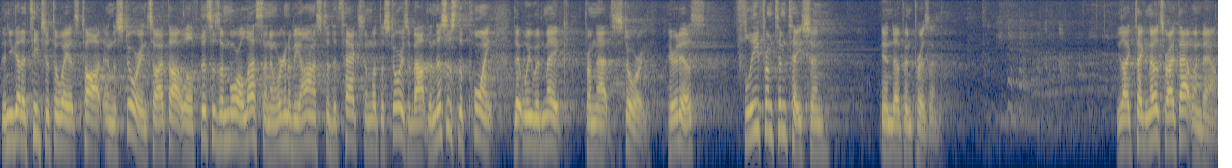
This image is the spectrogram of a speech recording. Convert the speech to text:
then you got to teach it the way it's taught in the story. And so I thought, well, if this is a moral lesson and we're going to be honest to the text and what the story's about, then this is the point that we would make from that story. Here it is flee from temptation, end up in prison. You like take notes, write that one down.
